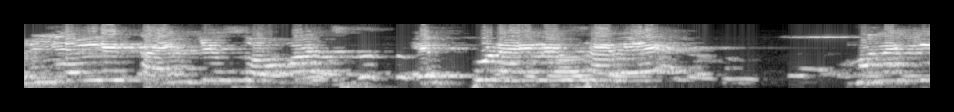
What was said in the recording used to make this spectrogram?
really thank you so much ఎప్పుడైనా సరే మనకి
